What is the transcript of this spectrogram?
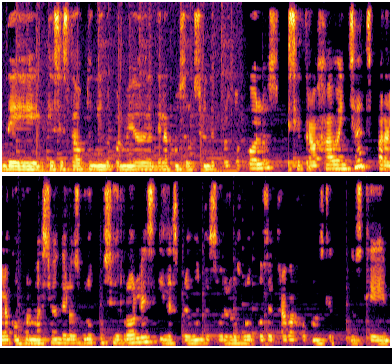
de, que se está obteniendo por medio de, de la construcción de protocolos. Se trabajaba en para la conformación de los grupos y roles y las preguntas sobre los grupos de trabajo con los que, los que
